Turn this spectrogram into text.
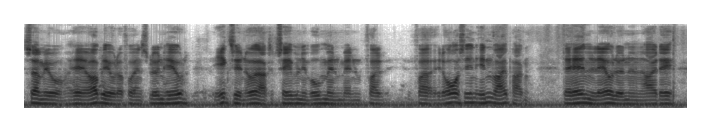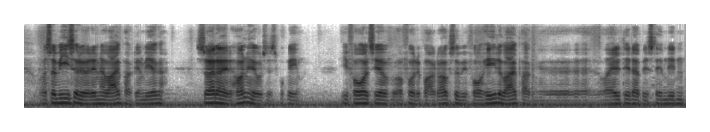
som jo havde oplevet at få hans løn hævet. Ikke til noget acceptabelt niveau, men, men fra, fra et år siden inden vejpakken, der havde en lavere løn, end han har i dag. Og så viser det jo, at den her vejpakke, den virker. Så er der et håndhævelsesproblem i forhold til at, at få det bragt op, så vi får hele vejpakken øh, og alt det, der er bestemt i den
